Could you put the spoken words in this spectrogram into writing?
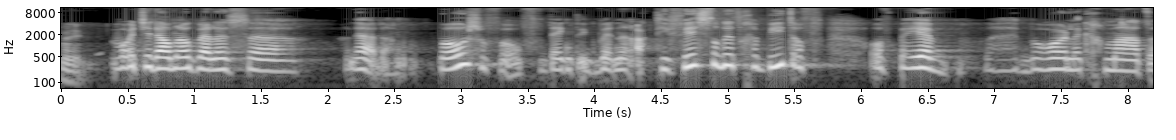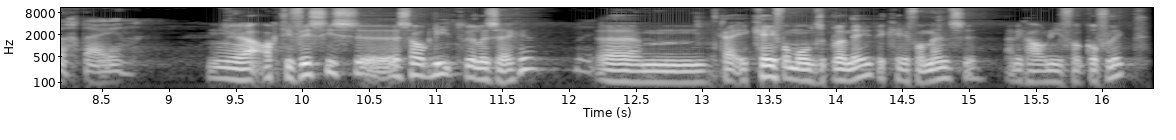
Nee. Word je dan ook wel eens uh, ja, dan boos of, of denkt ik ben een activist op dit gebied? Of, of ben je behoorlijk gematigd daarin? Ja, activistisch uh, zou ik niet willen zeggen. Nee. Um, kijk, ik geef om onze planeet, ik geef om mensen en ik hou niet van conflict.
